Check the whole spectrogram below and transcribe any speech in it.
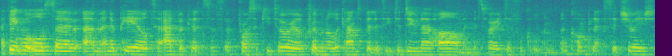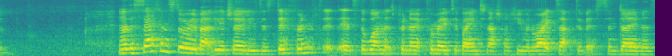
I think were also um, an appeal to advocates of, of, prosecutorial criminal accountability to do no harm in this very difficult and, and complex situation. Now, the second story about the Acholis is different. It, it's the one that's pro- promoted by international human rights activists and donors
